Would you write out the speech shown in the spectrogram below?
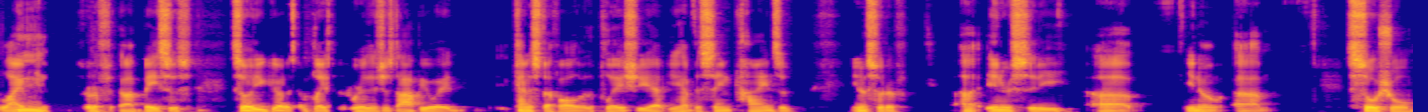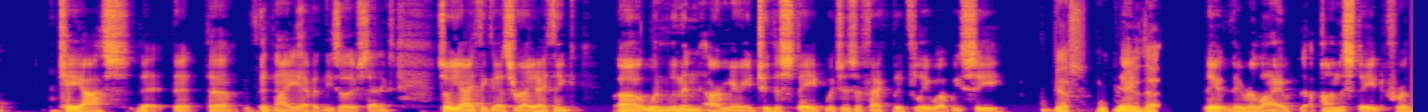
livelihood mm. sort of basis so you go to some places where there's just opioid kind of stuff all over the place. You have, you have the same kinds of, you know, sort of uh, inner city, uh, you know, um, social chaos that that uh, that now you have in these other settings. So yeah, I think that's right. I think uh, when women are married to the state, which is effectively what we see. Yes, we that. They they rely upon the state for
